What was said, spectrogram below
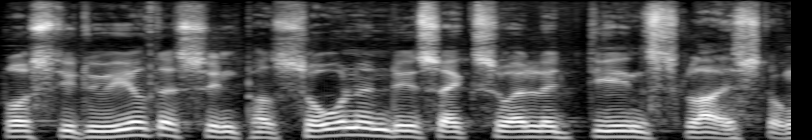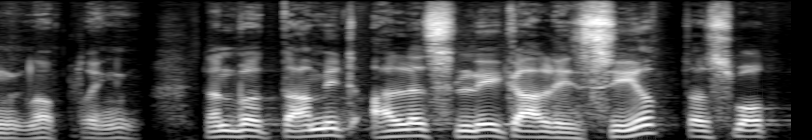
Prostituierte sind Personen, die sexuelle Dienstleistungen erbringen. Dann wird damit alles legalisiert. Das Wort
